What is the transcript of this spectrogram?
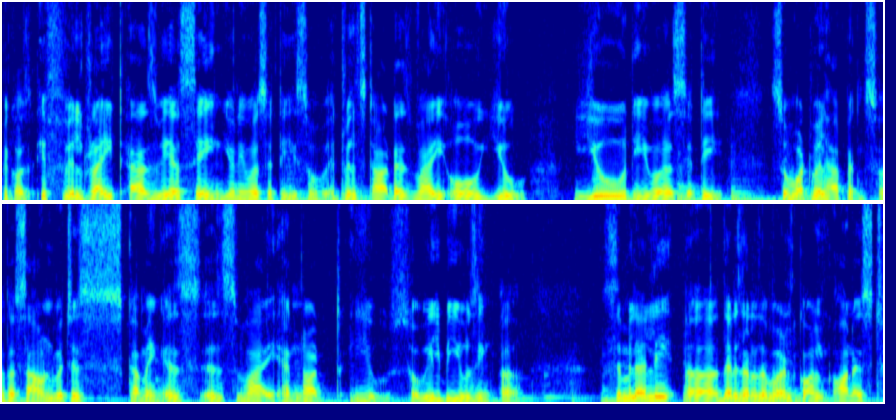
because if we'll write as we are saying university, so it will start as Y O U, university. So what will happen? So the sound which is coming is is Y and not U. So we'll be using a. Similarly, uh, there is another word called honest.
